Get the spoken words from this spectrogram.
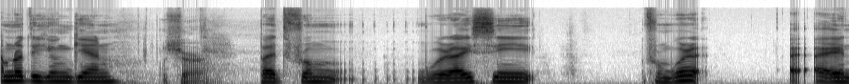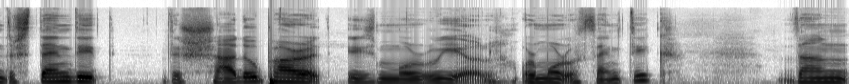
I'm not a Jungian, Sure. but from where I see, from where I, I understand it, the shadow part is more real or more authentic than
